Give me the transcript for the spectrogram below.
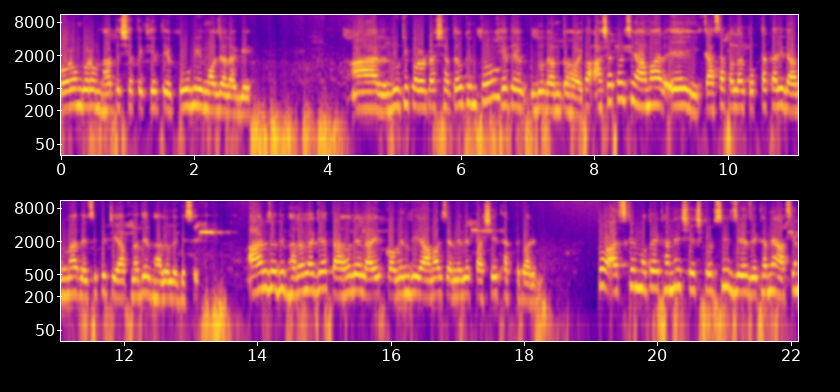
গরম গরম ভাতের সাথে খেতে খুবই মজা লাগে। আর রুটি পরোটার সাথেও কিন্তু খেতে দুর্দান্ত হয়। তো আশা করছি আমার এই কাঁচা কলার কোপ্তা কারি রান্নার রেসিপিটি আপনাদের ভালো লেগেছে। আর যদি ভালো লাগে তাহলে লাইক, কমেন্ট দিয়ে আমার চ্যানেলের পাশেই থাকতে পারেন। তো আজকের মতো এখানে শেষ করছি। যে যেখানে আসেন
